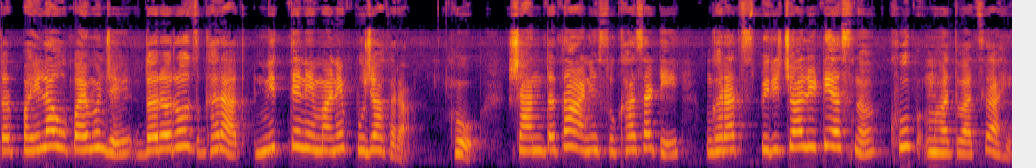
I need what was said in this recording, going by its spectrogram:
तर पहिला उपाय म्हणजे दररोज घरात नित्यनेमाने पूजा करा. हो शांतता आणि सुखासाठी घरात स्पिरिच्युअलिटी असणं खूप महत्त्वाचं आहे.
